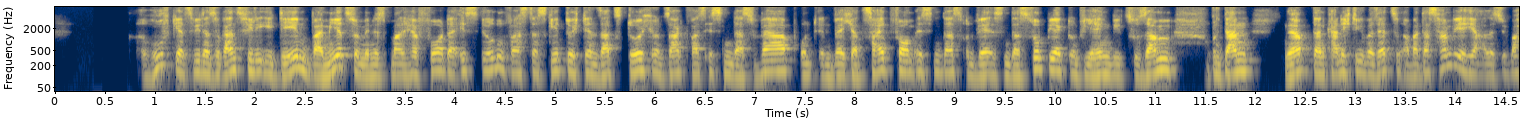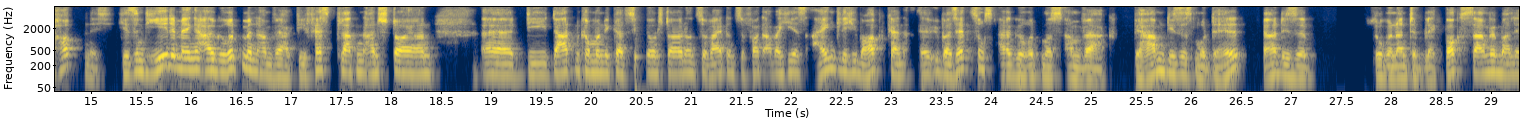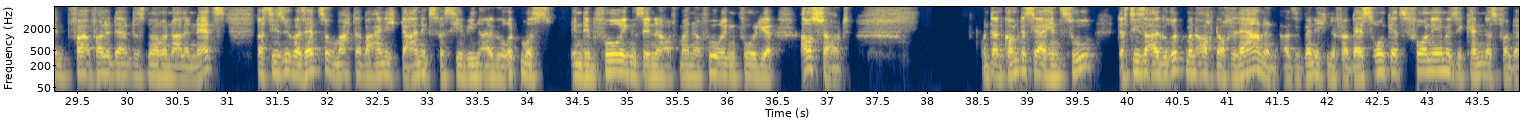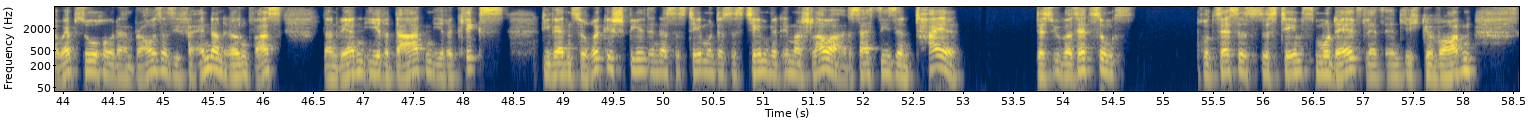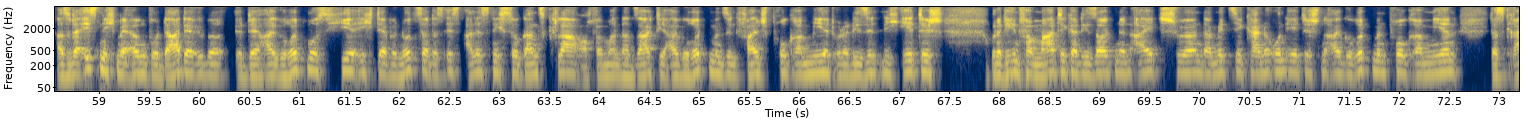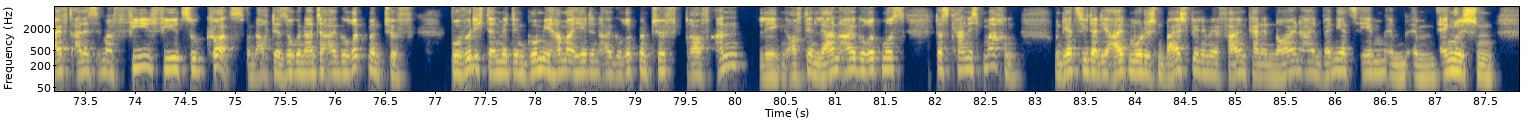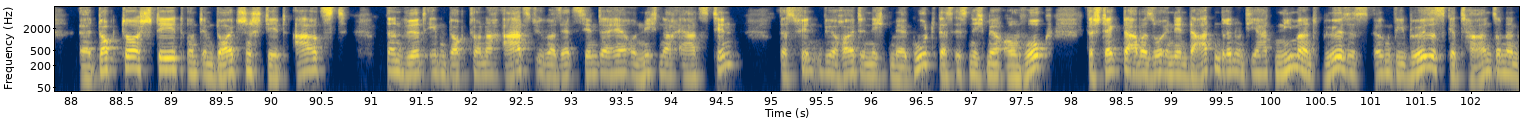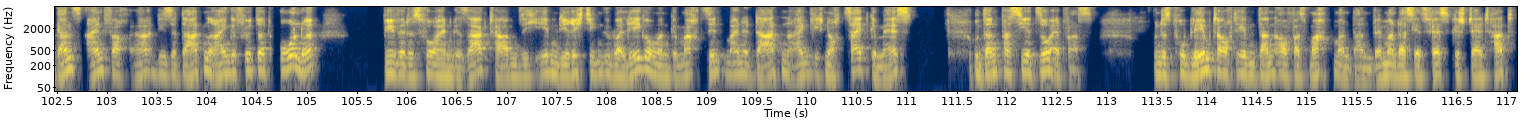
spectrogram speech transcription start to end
ruft jetzt wieder so ganz viele Ideen, bei mir zumindest mal hervor, da ist irgendwas, das geht durch den Satz durch und sagt, was ist denn das Verb und in welcher Zeitform ist denn das und wer ist denn das Subjekt und wie hängen die zusammen und dann, ja, dann kann ich die Übersetzung, aber das haben wir hier alles überhaupt nicht. Hier sind jede Menge Algorithmen am Werk, die Festplatten ansteuern, äh, die Datenkommunikation steuern und so weiter und so fort, aber hier ist eigentlich überhaupt kein äh, Übersetzungsalgorithmus am Werk. Wir haben dieses Modell, ja, diese sogenannte Blackbox, sagen wir mal im Falle des neuronalen Netz, was diese Übersetzung macht, aber eigentlich gar nichts, was hier wie ein Algorithmus in dem vorigen Sinne auf meiner vorigen Folie ausschaut. Und dann kommt es ja hinzu, dass diese Algorithmen auch noch lernen. Also wenn ich eine Verbesserung jetzt vornehme, Sie kennen das von der Websuche oder im Browser, Sie verändern irgendwas, dann werden Ihre Daten, Ihre Klicks, die werden zurückgespielt in das System und das System wird immer schlauer. Das heißt, Sie sind Teil des Übersetzungs Prozesses, Systems, Modells letztendlich geworden. Also da ist nicht mehr irgendwo da der, über, der Algorithmus, hier ich der Benutzer, das ist alles nicht so ganz klar, auch wenn man dann sagt, die Algorithmen sind falsch programmiert oder die sind nicht ethisch oder die Informatiker, die sollten einen Eid schwören, damit sie keine unethischen Algorithmen programmieren. Das greift alles immer viel, viel zu kurz. Und auch der sogenannte Algorithmen-TÜV. Wo würde ich denn mit dem Gummihammer hier den Algorithmen-TÜV drauf anlegen? Auf den Lernalgorithmus? Das kann ich machen. Und jetzt wieder die altmodischen Beispiele, mir fallen keine neuen ein. Wenn jetzt eben im, im Englischen äh, Doktor steht und im Deutschen steht Arzt, dann wird eben Doktor nach Arzt übersetzt hinterher und nicht nach Ärztin. Das finden wir heute nicht mehr gut, das ist nicht mehr en vogue. Das steckt da aber so in den Daten drin und hier hat niemand Böses, irgendwie Böses getan, sondern ganz einfach ja, diese Daten reingefüttert, ohne, wie wir das vorhin gesagt haben, sich eben die richtigen Überlegungen gemacht, sind meine Daten eigentlich noch zeitgemäß? Und dann passiert so etwas. Und das Problem taucht eben dann auf, was macht man dann, wenn man das jetzt festgestellt hat,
